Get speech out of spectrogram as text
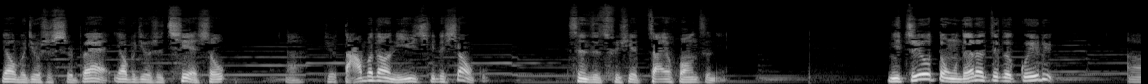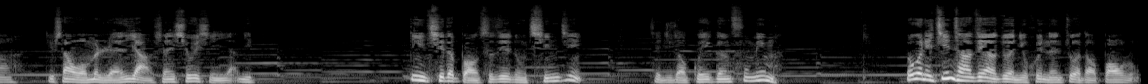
要不就是失败，要不就是窃收，啊，就达不到你预期的效果，甚至出现灾荒之年。你只有懂得了这个规律，啊，就像我们人养生修行一样，你。定期的保持这种清净，这就叫归根复命嘛。如果你经常这样做，你会能做到包容。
